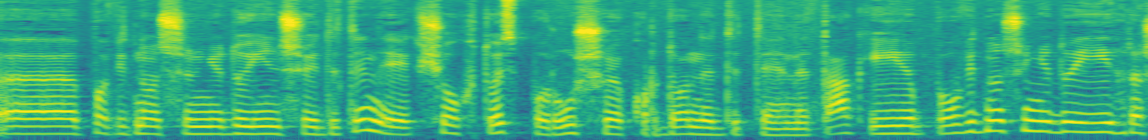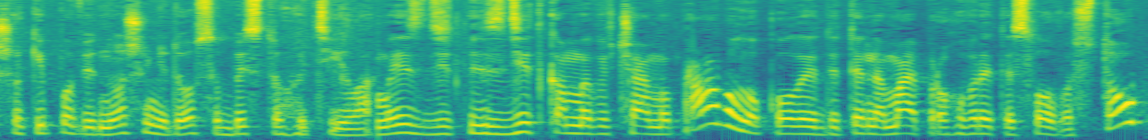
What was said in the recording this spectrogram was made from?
е, по відношенню до іншої дитини, якщо хтось порушує кордони дитини, так і по відношенню до іграшок, і по відношенню до особистого тіла. Ми з, діт- з дітками вивчаємо правило, коли дитина має проговорити слово стоп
